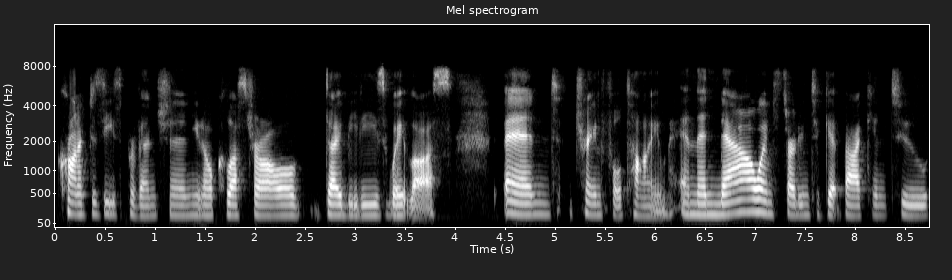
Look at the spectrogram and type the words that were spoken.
chronic disease prevention, you know, cholesterol, diabetes, weight loss, and train full time. And then now I'm starting to get back into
